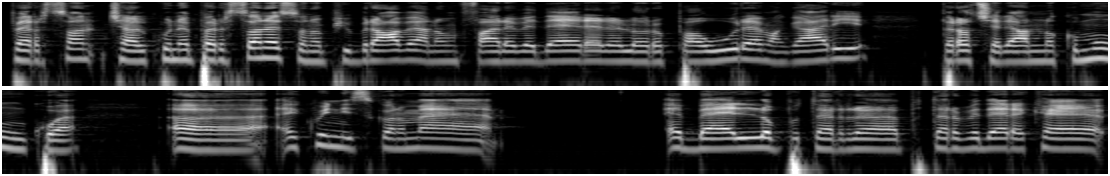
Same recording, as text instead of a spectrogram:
perso- cioè alcune persone sono più brave a non fare vedere le loro paure, magari, però ce le hanno comunque. Eh, e quindi secondo me è bello poter, poter vedere che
